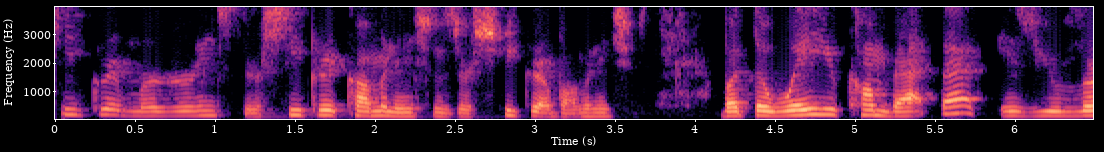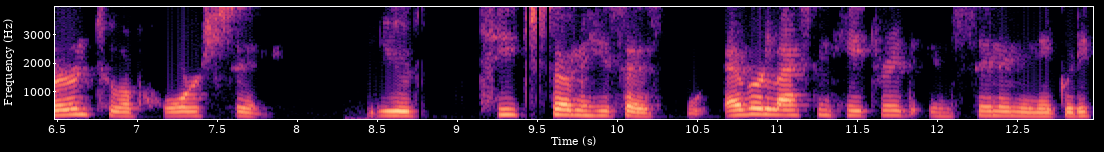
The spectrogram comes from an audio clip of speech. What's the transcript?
secret murderings, there's secret combinations, there's secret abominations. But the way you combat that is you learn to abhor sin. You teach them, he says, everlasting hatred in sin and iniquity.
